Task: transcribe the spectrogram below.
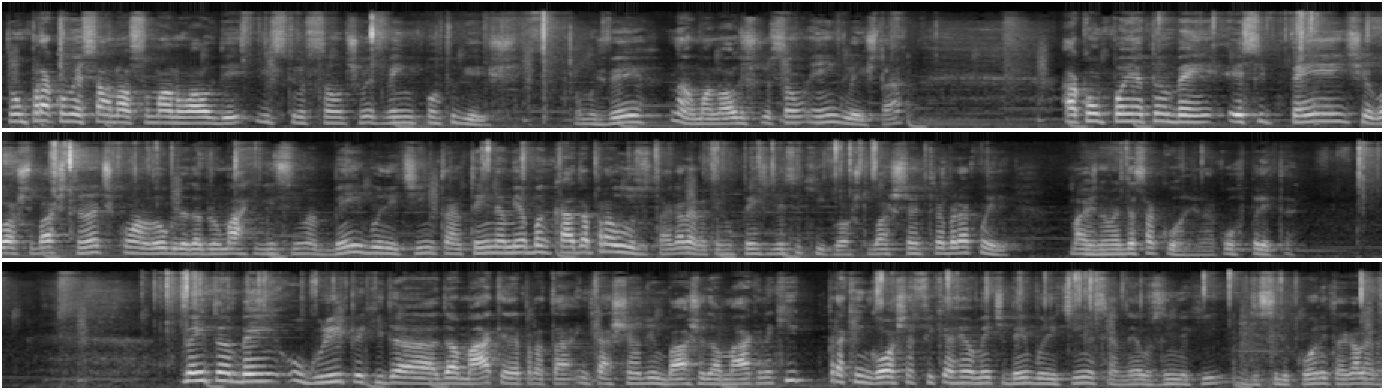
Então para começar nosso manual de instrução, deixa eu ver se vem em português. Vamos ver? Não, manual de instrução em inglês, tá? Acompanha também esse pente, eu gosto bastante, com a logo da WMark aqui em cima, bem bonitinho, tá? Tem na minha bancada para uso, tá galera? Tem um pente desse aqui, gosto bastante de trabalhar com ele. Mas não é dessa cor, né? Na cor preta. Vem também o grip aqui da, da máquina, para estar tá encaixando embaixo da máquina, que para quem gosta fica realmente bem bonitinho, esse anelzinho aqui de silicone, tá galera?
